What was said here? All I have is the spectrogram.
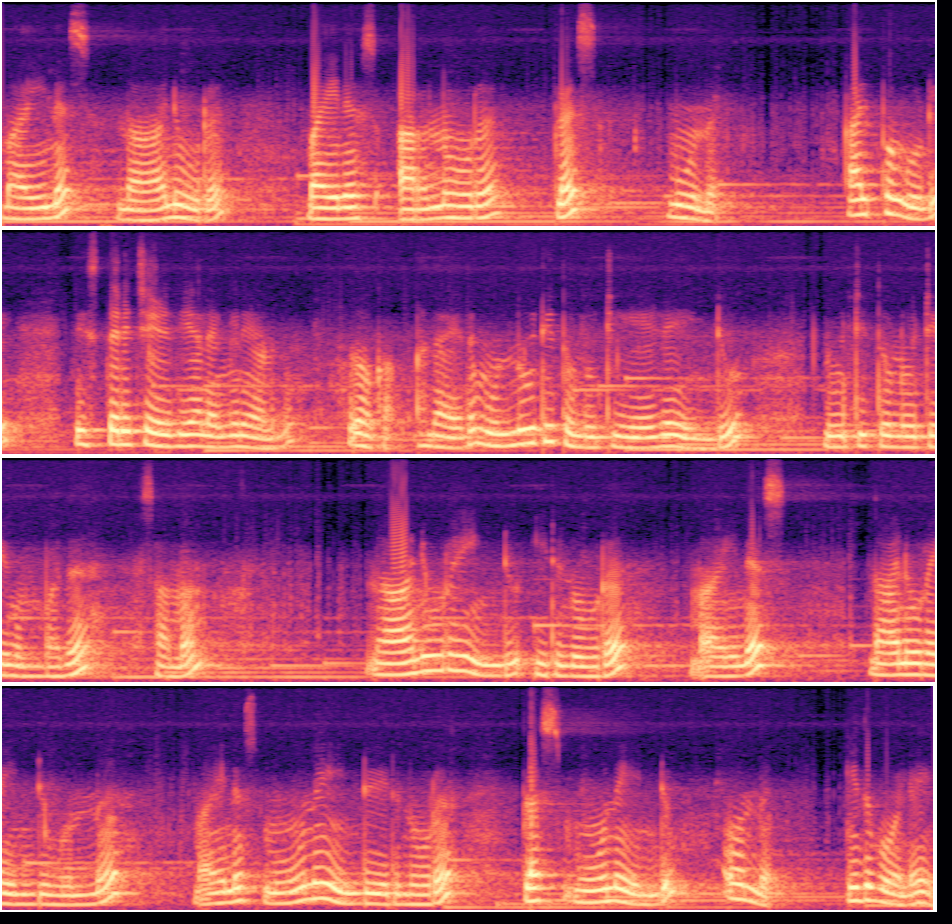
മൈനസ് നാനൂറ് മൈനസ് അറുന്നൂറ് പ്ലസ് മൂന്ന്. അല്പം കൂടി വിസ്തരിച്ച് എഴുതിയാൽ എങ്ങനെയാണെന്ന് നോക്കാം. അതായത് മുന്നൂറ്റി തൊണ്ണൂറ്റി ഏഴ് ഇന്റു നൂറ്റി തൊണ്ണൂറ്റി ഒമ്പത് സമം നാനൂറ് ഇന്റു ഇരുന്നൂറ് മൈനസ് നാനൂറ് ഇന്റു ഒന്ന് മൈനസ് മൂന്ന് ഇന്റു ഇരുന്നൂറ് പ്ലസ് മൂന്ന് ഇന്റു ഒന്ന്. ഇതുപോലെ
